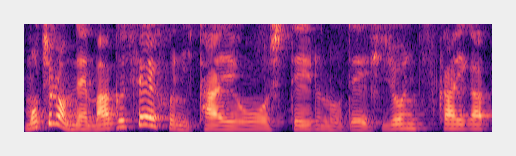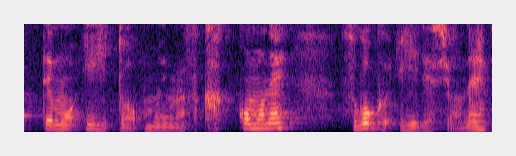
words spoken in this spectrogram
もちろんね、マグセーフに対応しているので、非常に使い勝手もいいと思います。格好もね、すごくいいですよね。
